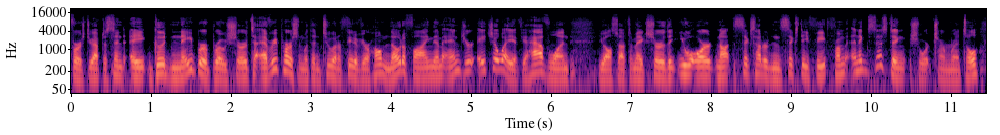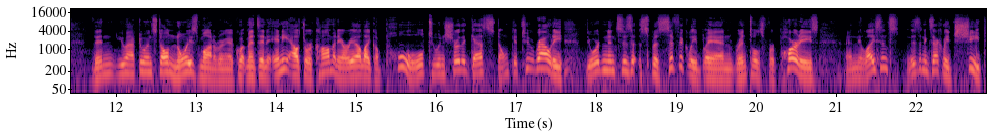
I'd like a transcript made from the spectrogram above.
First, you have to send a good neighbor brochure to every person within 200 feet of your home, notifying them and your HOA if you have one. You also have to make sure that you are not 660 feet from an existing short-term rental. Then you have to install noise monitoring equipment in any outdoor common area like a pool to ensure that guests don't get too rowdy. The ordinances specifically ban rentals for parties, and the license isn't exactly cheap.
